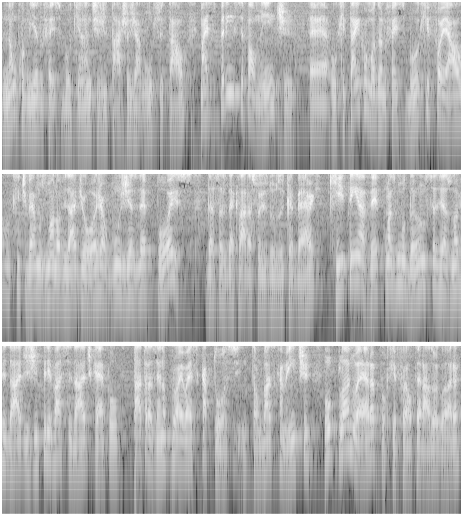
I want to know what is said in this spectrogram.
não comia do Facebook antes, de taxas de anúncio e tal. Mas principalmente, é, o que está incomodando o Facebook foi algo que tivemos uma novidade hoje, alguns dias depois dessas declarações do Zuckerberg, que tem a ver com as mudanças e as novidades de privacidade que a Apple está trazendo para o iOS 14. Então, basicamente, o plano era, porque foi alterado agora,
